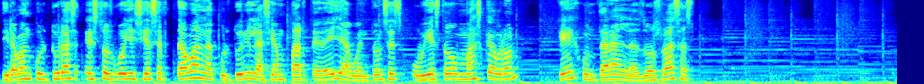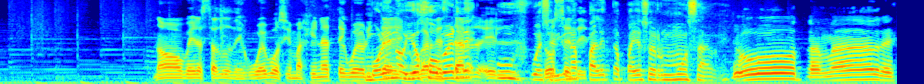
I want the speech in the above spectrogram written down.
tiraban culturas, estos güeyes sí aceptaban la cultura y la hacían parte de ella, güey. Entonces hubiera estado más cabrón que juntaran las dos razas. No, hubiera estado de huevos. Imagínate, güey, ahorita Moreno en y ojo verde, el uf, güey, 12 sería una de- paleta payaso hermosa, güey. Puta madre.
